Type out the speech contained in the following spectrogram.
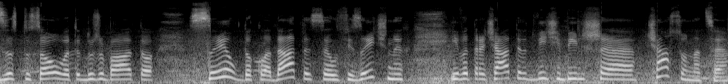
застосовувати дуже багато сил, докладати сил фізичних і витрачати вдвічі більше часу на це.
